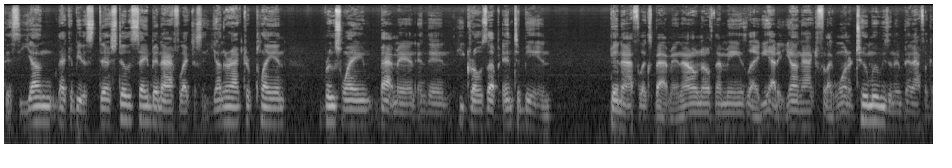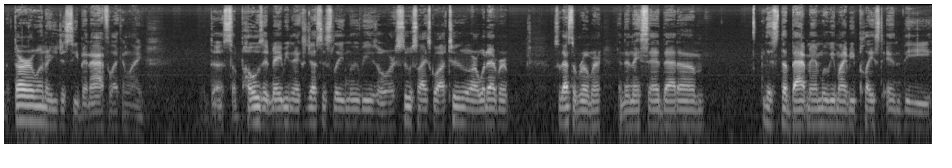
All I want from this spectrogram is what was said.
This young, that could be the, they're still the same Ben Affleck, just a younger actor playing Bruce Wayne Batman, and then he grows up into being Ben Affleck's Batman. I don't know if that means like he had a young actor for like one or two movies, and then Ben Affleck in the third one, or you just see Ben Affleck in like the supposed maybe next Justice League movies or Suicide Squad 2 or whatever. So that's a rumor. And then they said that um, this the Batman movie might be placed in the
